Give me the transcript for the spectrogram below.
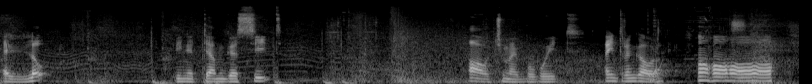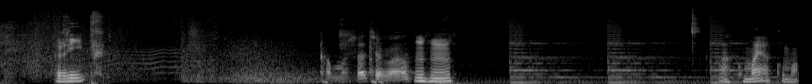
Hello! Bine te-am găsit. Au, ce mai bubuit. Ai intră în gaură. Oh, oh, oh, oh. Rip. Cam așa ceva. Mhm. Acum e acum.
